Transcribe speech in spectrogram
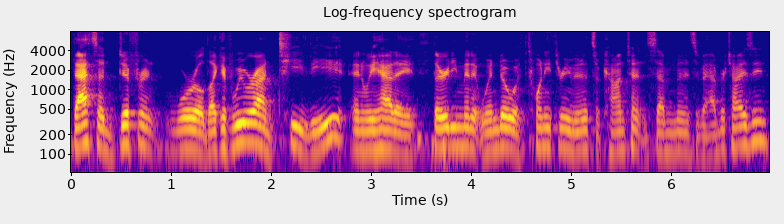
that's a different world. Like if we were on TV and we had a 30 minute window with 23 minutes of content and 7 minutes of advertising,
